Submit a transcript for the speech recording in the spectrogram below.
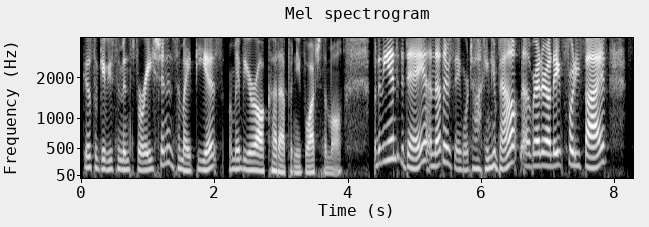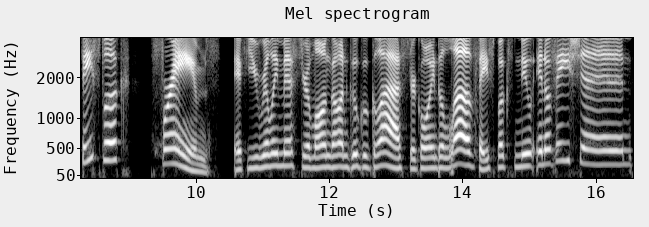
This will give you some inspiration and some ideas, or maybe you're all cut up and you've watched them all. But in the end of the day, another thing we're talking about uh, right around 8:45, Facebook frames. If you really miss your long gone Google Glass, you're going to love Facebook's new innovation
